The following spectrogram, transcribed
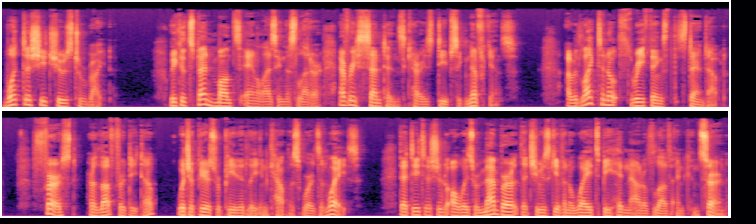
What does she choose to write? We could spend months analyzing this letter. Every sentence carries deep significance. I would like to note three things that stand out. First, her love for Dita, which appears repeatedly in countless words and ways. That Dita should always remember that she was given away to be hidden out of love and concern.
